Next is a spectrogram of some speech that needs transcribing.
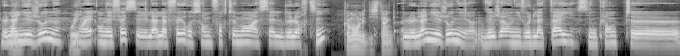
le Oui. lamier jaune. Oui. Ouais, en effet, c'est la, la feuille ressemble fortement à celle de l'ortie. Comment on les distingue? Le lamier jaune, il est déjà au niveau de la taille, c'est une plante, euh,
